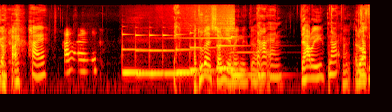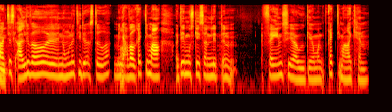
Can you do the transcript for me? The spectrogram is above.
Ja, hej. Hej. hej, hej. Har du været i Sunny hjemme egentlig? Det har, Det har jeg ikke. det har du ikke? Nej. Nej. Er du Jeg har en- faktisk aldrig været øh, nogen af de der steder, men Nej. jeg har været rigtig meget, og det er måske sådan lidt den fancier udgave, man rigtig meget kan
